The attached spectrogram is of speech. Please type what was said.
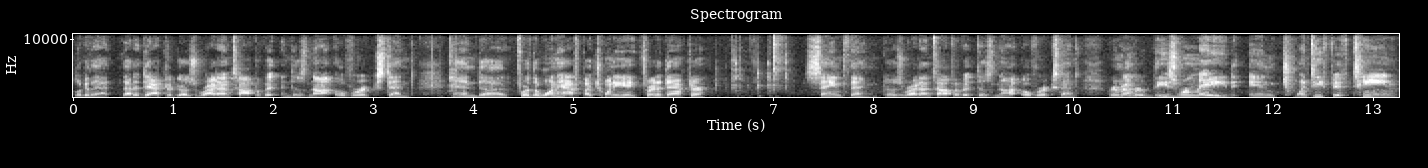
Look at that. That adapter goes right on top of it and does not overextend. And uh, for the 1 half by 28 thread adapter, same thing. Goes right on top of it, does not overextend. Remember, these were made in 2015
